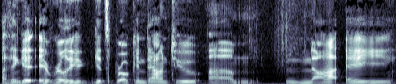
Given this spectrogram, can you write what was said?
I think it, it really gets broken down to um, not a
